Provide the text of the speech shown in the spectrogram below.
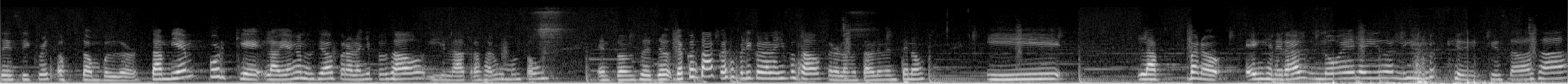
The Secret of Dumbledore. También porque la habían anunciado para el año pasado y la atrasaron un montón. Entonces yo, yo contaba con esa película el año pasado, pero lamentablemente no. Y la, bueno, en general no he leído el libro que, que está basada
